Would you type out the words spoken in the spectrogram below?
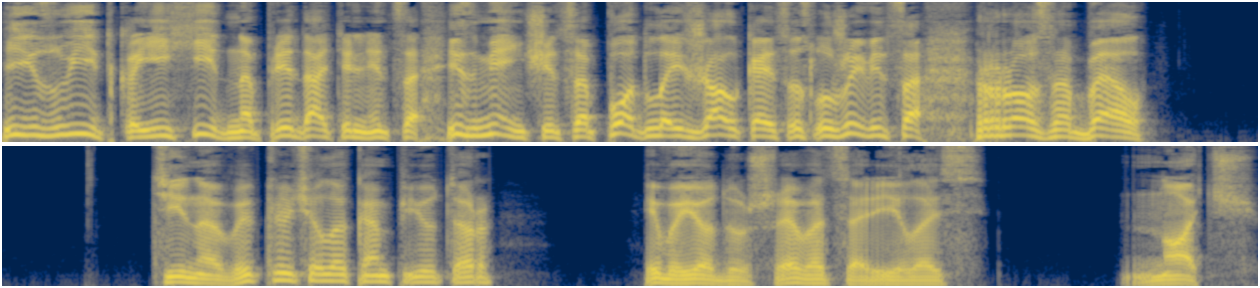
иезуитка, ехидна, предательница, изменщица, подлая и жалкая сослуживица Роза Белл. Тина выключила компьютер, и в ее душе воцарилась ночь.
